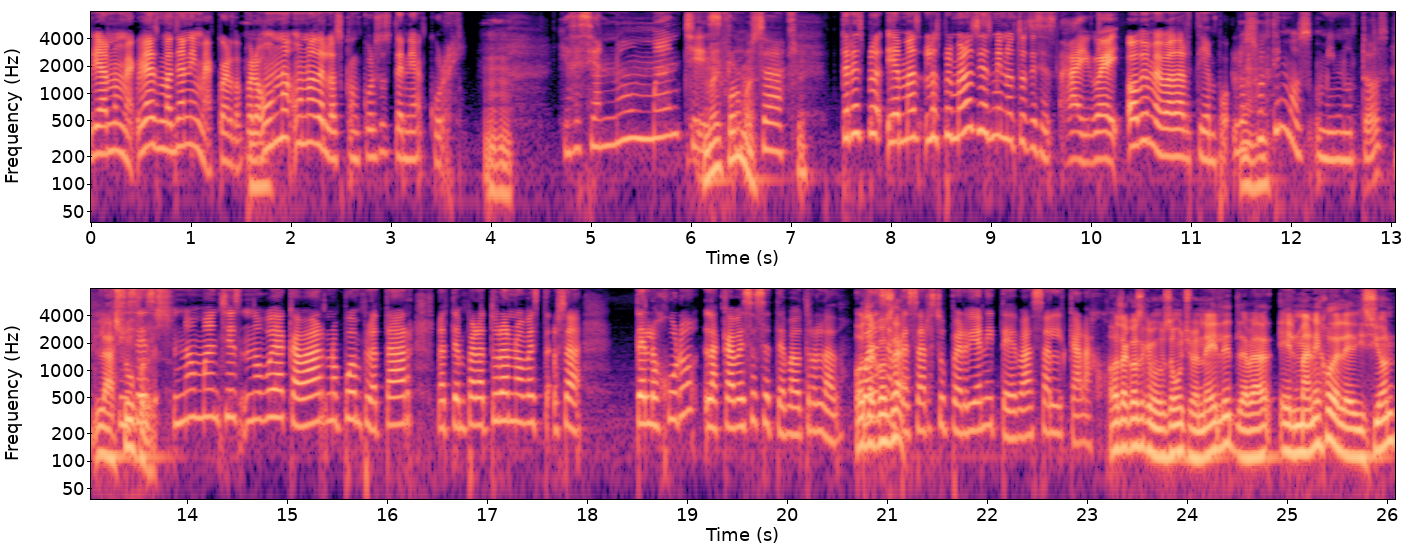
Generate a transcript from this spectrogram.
Ya no me. Es más, ya ni me acuerdo. Pero uno, uno de los concursos tenía curry. Y yo decía, no manches. No hay forma. O sea. Tres y además, los primeros diez minutos dices, ay, güey, obvio me va a dar tiempo. Los últimos minutos La dices, no manches, no voy a acabar, no puedo emplatar, la temperatura no va a estar, o sea, te lo juro, la cabeza se te va a otro lado. Puedes empezar súper bien y te vas al carajo. Otra cosa que me gustó mucho de Nailed, la verdad, el manejo de la edición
